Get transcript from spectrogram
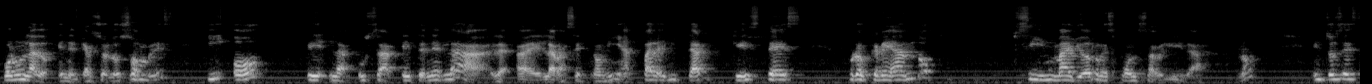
Por un lado, en el caso de los hombres, y o eh, la, usar, tener la, la, la vasectomía para evitar que estés procreando sin mayor responsabilidad, ¿no? Entonces,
